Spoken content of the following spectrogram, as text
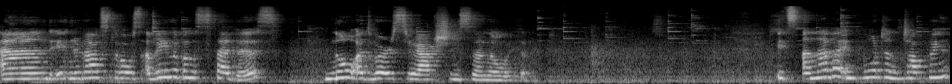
And in regards to those available studies, no adverse reactions were noted. It's another important topic,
